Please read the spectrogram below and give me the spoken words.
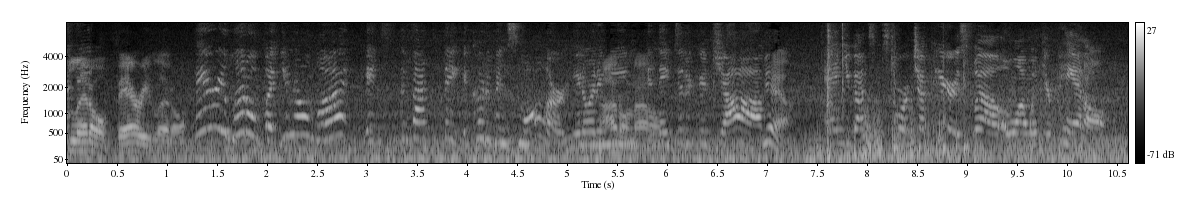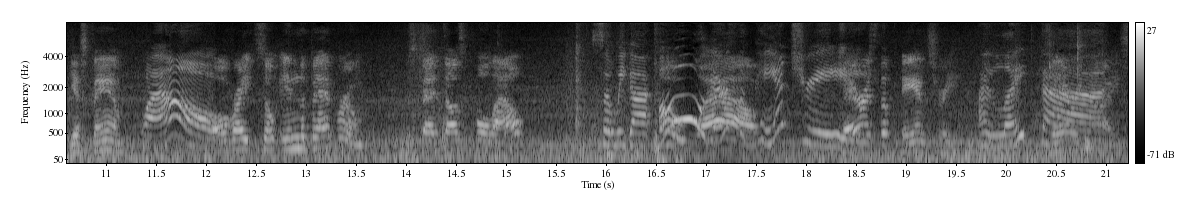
glad they- little. Very little. Very little, but you know what? It's the fact that they it could have been smaller. You know what I mean? I don't know. And they did a good job. Yeah. And you got some storage up here as well, along with your panel. Yes, ma'am. Wow. All right. So in the bedroom, this bed does pull out. So we got. Oh, Oh, wow. there's the pantry. There is the pantry. I like that. Very nice.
